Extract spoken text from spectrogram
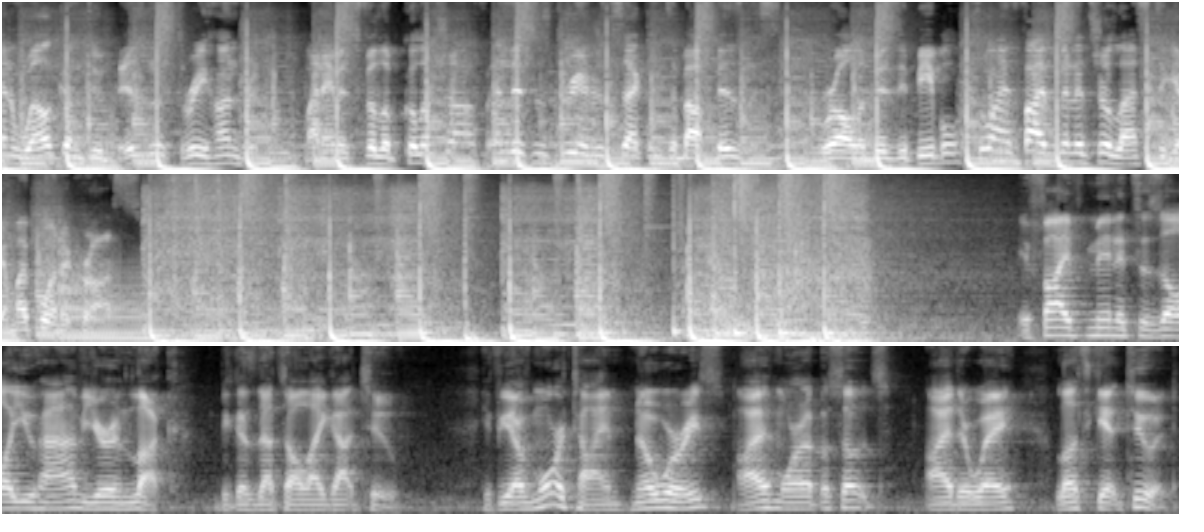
and welcome to Business 300. My name is Philip Kulenshoff, and this is 300 Seconds About Business. We're all a busy people, so I have five minutes or less to get my point across. If five minutes is all you have, you're in luck, because that's all I got too. If you have more time, no worries, I have more episodes. Either way, let's get to it.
